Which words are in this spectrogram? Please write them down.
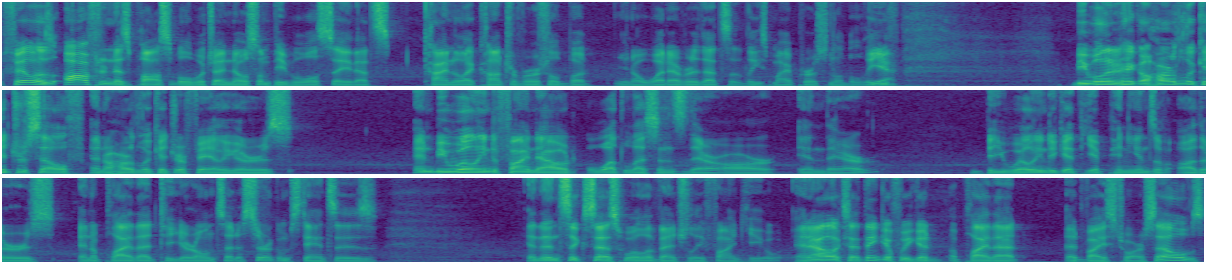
Fail as often as possible, which I know some people will say that's kind of like controversial, but you know, whatever. That's at least my personal belief. Yeah. Be willing to take a hard look at yourself and a hard look at your failures and be willing to find out what lessons there are in there. Be willing to get the opinions of others and apply that to your own set of circumstances. And then success will eventually find you. And Alex, I think if we could apply that advice to ourselves,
